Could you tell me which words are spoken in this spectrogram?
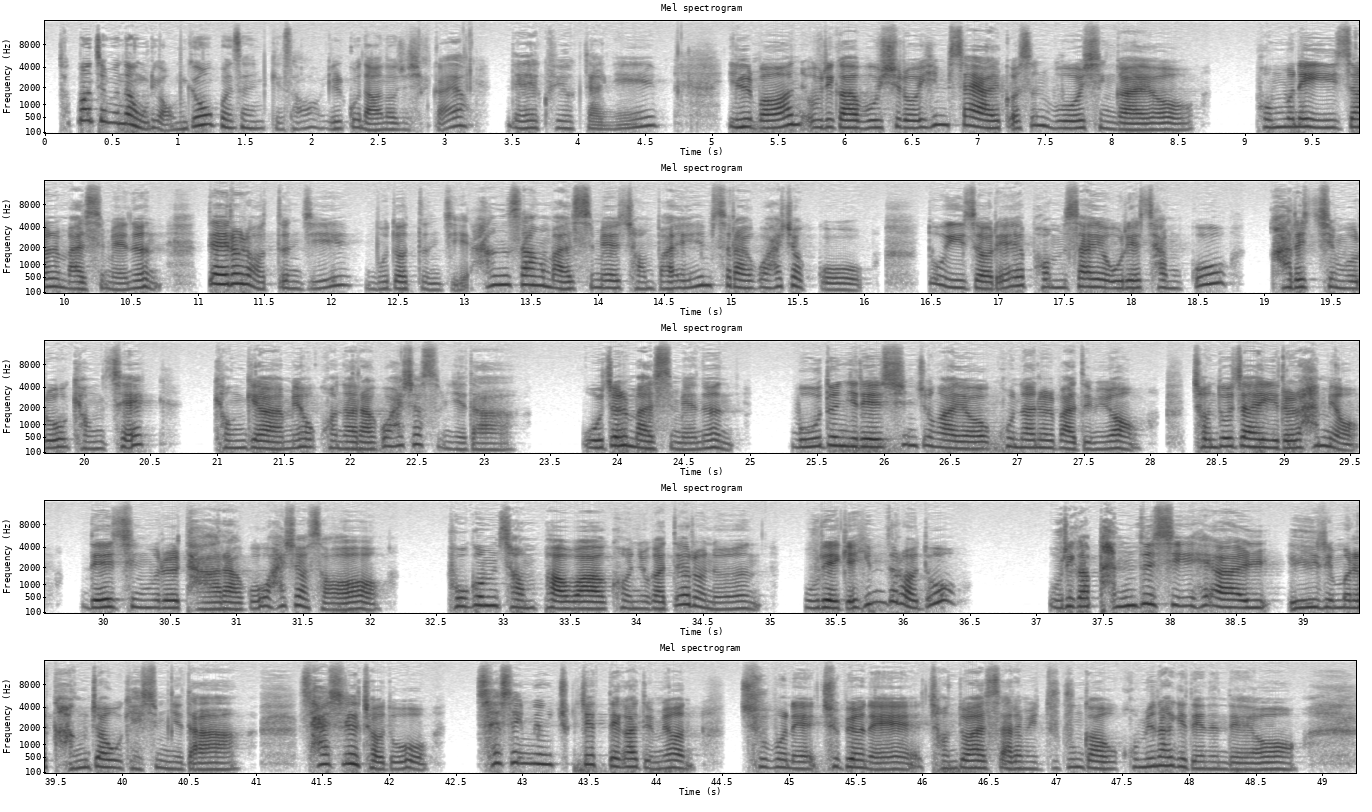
첫 번째 문장 우리 엄경옥 권사님께서 읽고 나눠 주실까요? 네, 구역장님. 1번 우리가 무시로 힘써야 할 것은 무엇인가요? 본문의 2절 말씀에는 때를 얻든지 못 얻든지 항상 말씀의 전파에 힘쓰라고 하셨고 또 2절에 범사에 오래 참고 가르침으로 경책, 경계하며 권하라고 하셨습니다. 5절 말씀에는 모든 일에 신중하여 고난을 받으며 전도자의 일을 하며 내 직무를 다하라고 하셔서 복음 전파와 권유가 때로는 우리에게 힘들어도 우리가 반드시 해야 할 일임을 강조하고 계십니다. 사실 저도 새생명 축제 때가 되면 주변에, 주변에 전도할 사람이 누군가 하고 고민하게 되는데요.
